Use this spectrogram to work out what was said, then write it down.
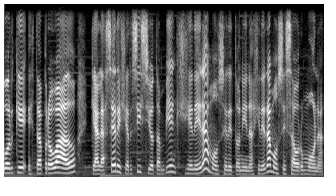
porque está probado que al hacer ejercicio también generamos serotonina, generamos esa hormona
